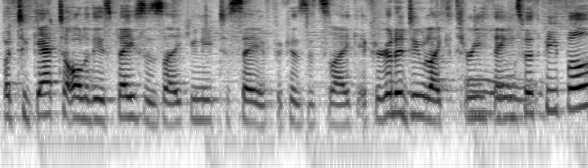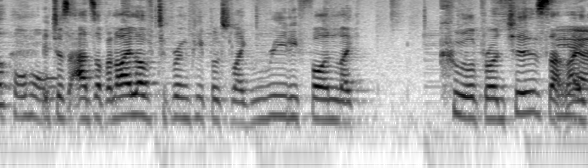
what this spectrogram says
but to get to all of these places, like you need to save because it's like if you're gonna do like three things with people, it just adds up. And I love to bring people to like really fun, like cool brunches that like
